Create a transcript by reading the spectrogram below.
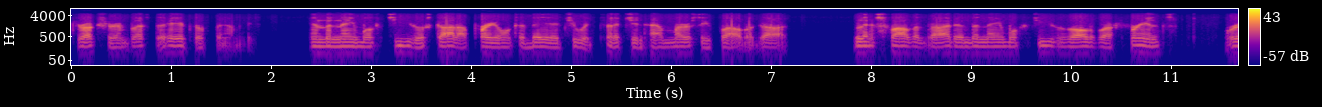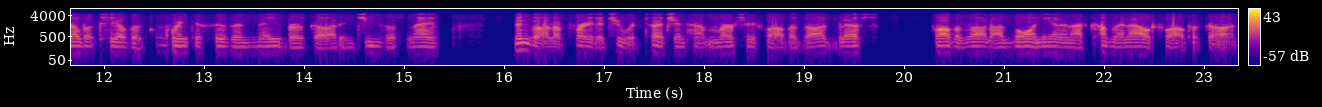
structure and bless the heads of families. In the name of Jesus, God, I pray on today that you would touch and have mercy, Father God. Bless, Father God, in the name of Jesus, all of our friends, relatives, acquaintances, and neighbors, God, in Jesus' name. Then, God, I pray that you would touch and have mercy, Father God. Bless, Father God, our going in and our coming out, Father God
